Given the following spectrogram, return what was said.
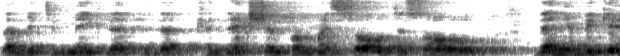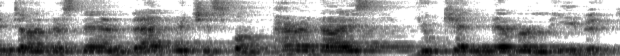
Let me to make that, that connection from my soul to soul. Then you begin to understand that which is from paradise, you can never leave it.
